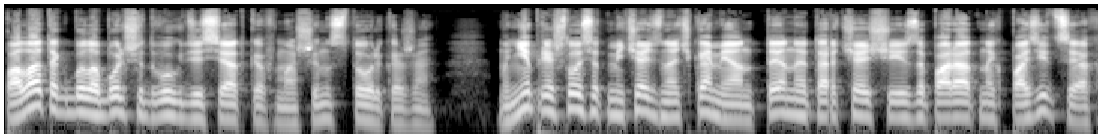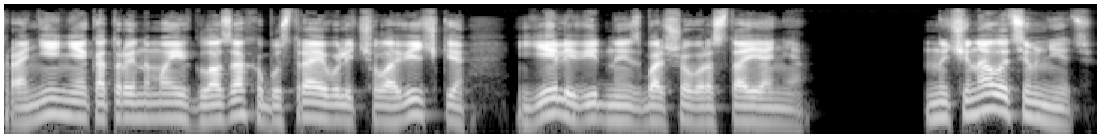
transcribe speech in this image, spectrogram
Палаток было больше двух десятков, машин столько же. Мне пришлось отмечать значками антенны, торчащие из аппаратных позиций охранения, которые на моих глазах обустраивали человечки, еле видные с большого расстояния. Начинало темнеть.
